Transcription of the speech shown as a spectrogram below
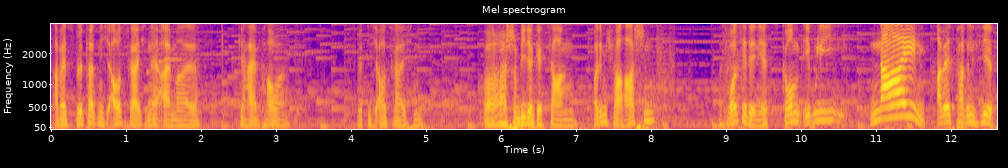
Aber es wird halt nicht ausreichen, ne? Einmal Geheimpower. Es wird nicht ausreichen. Oh, schon wieder Gesang. Wollt ihr mich verarschen? Was wollt ihr denn jetzt? Komm, Evoli. Nein! Aber er ist paralysiert.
